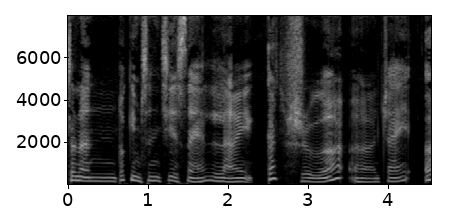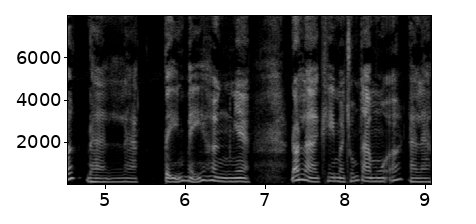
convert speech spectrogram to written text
Cho nên Tố Kim xin chia sẻ lại cách rửa uh, trái ớt Đà Lạt tỉ mỉ hơn nha. Đó là khi mà chúng ta mua ớt Đà Lạt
